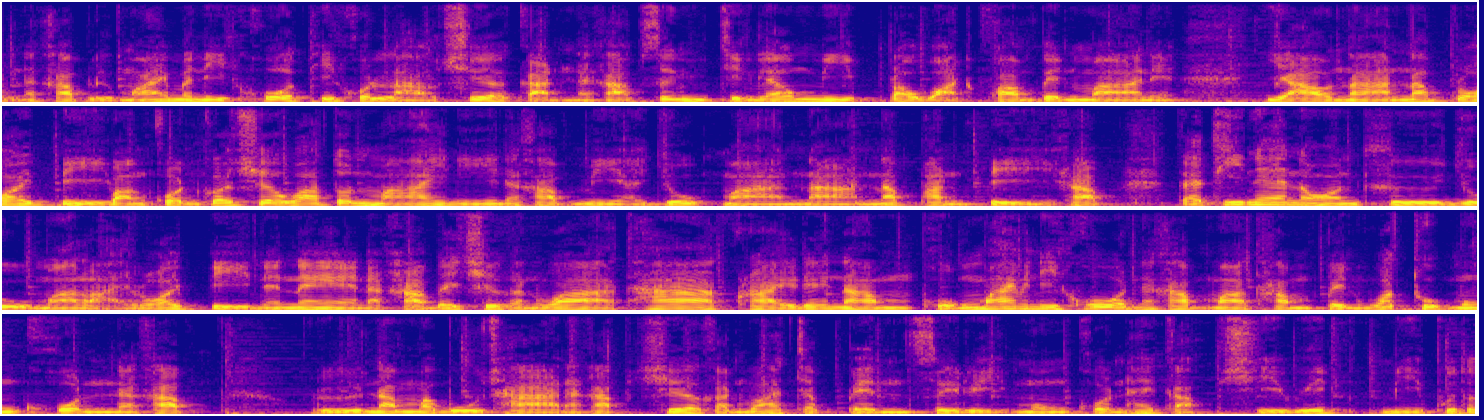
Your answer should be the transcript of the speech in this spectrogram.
ตรนะครับหรือไม้มณีโคตรที่คนลาวเชื่อกันนะครับ ซึ่งจริงๆแล้วมีประวัติความเป็นมาเนี่ยยาวนานนับร้อยปี บางคนก็เชื่อว่าต้นไม้นี้นะครับมีอายุมานานนับพันปีครับแต่ที่แน่นอนคืออยู่มาหลายร้อยปีแน่ๆนะครับได้เชื่อกันว่าถ้าใครได้นำผงไม้มณีโคตรนะครับมาทำเป็นวัตถุมงคลนะครับ หรือนำมาบูชานะครับ เชื่อกันว่าจะเป็นสิริมงคลให้กับชีวิต มีพุทธ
